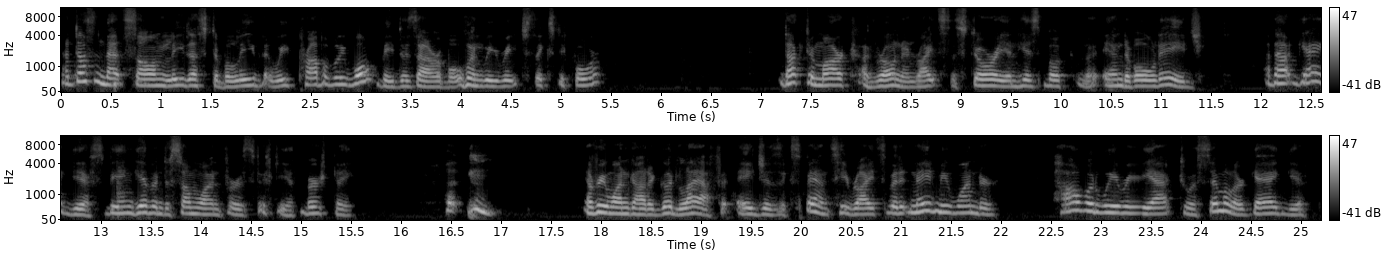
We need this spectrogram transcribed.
Now, doesn't that song lead us to believe that we probably won't be desirable when we reach 64? Dr. Marc Agronin writes the story in his book, The End of Old Age, about gag gifts being given to someone for his 50th birthday. Everyone got a good laugh at age's expense, he writes, but it made me wonder how would we react to a similar gag gift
